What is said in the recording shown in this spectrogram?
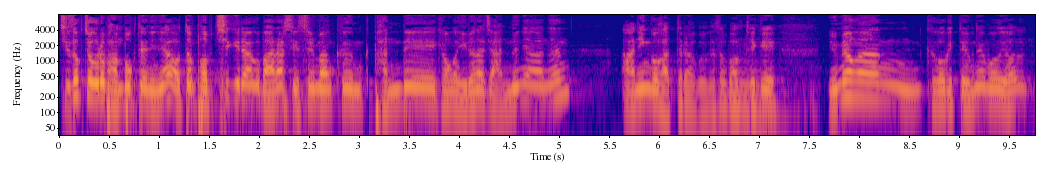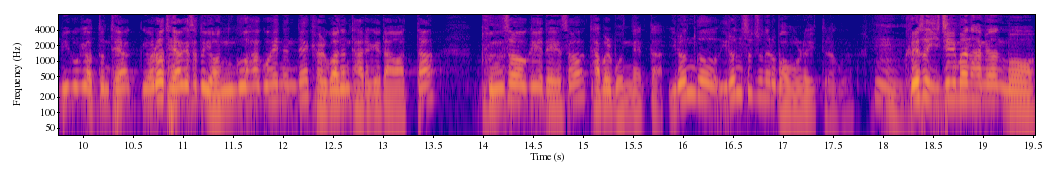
지속적으로 반복되느냐, 어떤 법칙이라고 말할 수 있을 만큼 반대의 경우가 일어나지 않느냐는 아닌 것 같더라고요. 그래서 막 되게 유명한 그거기 때문에 뭐 여- 미국의 어떤 대학 여러 대학에서도 연구하고 했는데 결과는 다르게 나왔다. 분석에 대해서 답을 못 냈다. 이런 거 이런 수준으로 머물러 있더라고요. 음. 그래서 잊을만 하면 뭐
